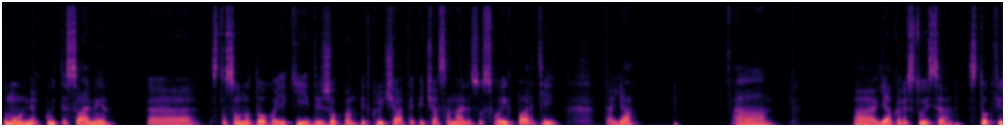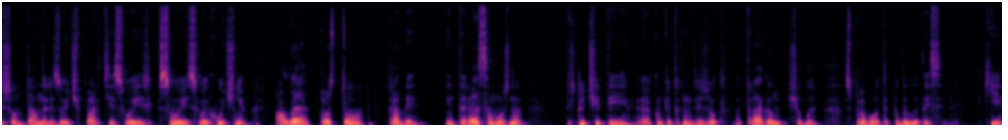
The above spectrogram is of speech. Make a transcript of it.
Тому міркуйте самі е, стосовно того, який двіжок вам підключати під час аналізу своїх партій. Та я е, е, я користуюся стокфішем та аналізуючи партії своїх, свої, своїх учнів, але просто ради інтереса можна підключити і е, комп'ютерний двіжок Dragon, щоб спробувати подивитись, які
